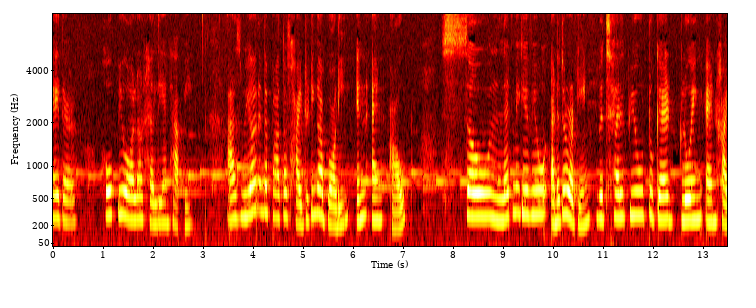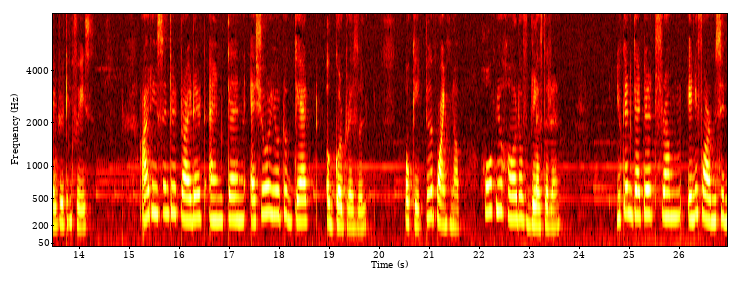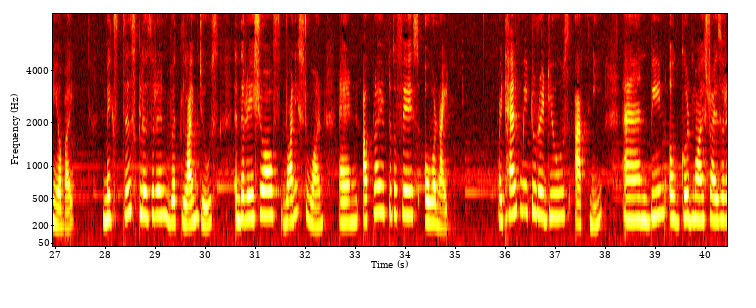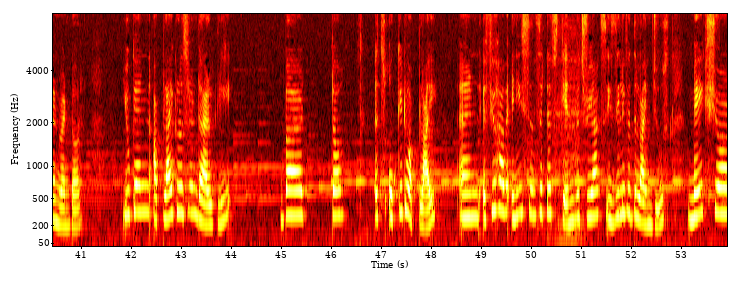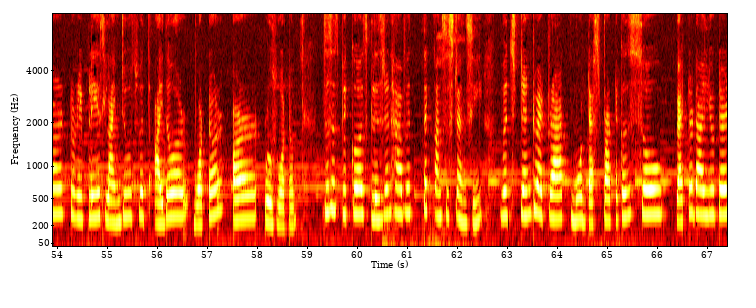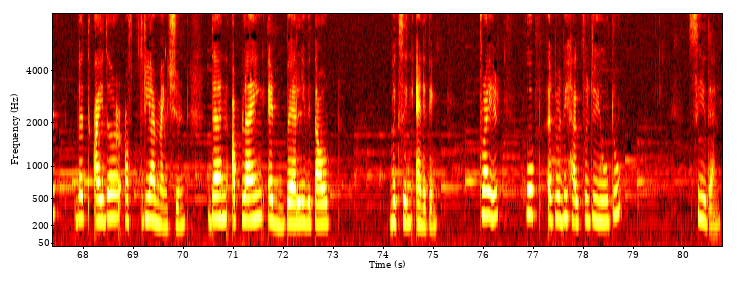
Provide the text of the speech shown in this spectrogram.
Hey there, hope you all are healthy and happy. As we are in the path of hydrating our body in and out, so let me give you another routine which help you to get glowing and hydrating face. I recently tried it and can assure you to get a good result. Okay, to the point now. Hope you heard of glycerin. You can get it from any pharmacy nearby. Mix this glycerin with lime juice in the ratio of 1 is to 1 and apply it to the face overnight. It helped me to reduce acne and being a good moisturizer in winter. You can apply glycerin directly, but uh, it's okay to apply and if you have any sensitive skin which reacts easily with the lime juice make sure to replace lime juice with either water or rose water. This is because glycerin have a thick consistency which tend to attract more dust particles so better diluted with either of the three i mentioned than applying it barely without mixing anything. Try it Hope it will be helpful to you too. See you then.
